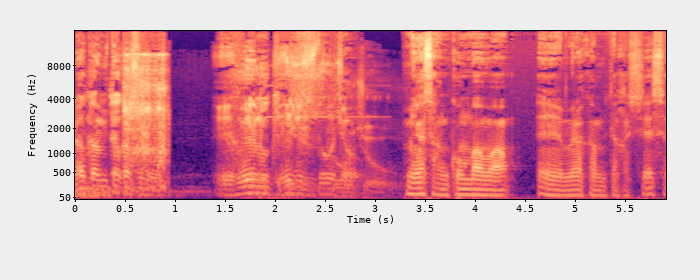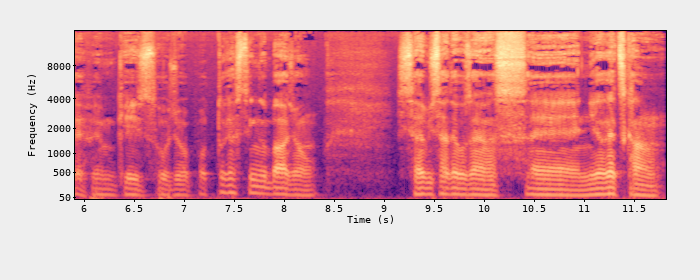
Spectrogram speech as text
村上隆の FM 芸術道場。皆さんこんばんは、えー村上隆です。FM 芸術道場ポッドキャスティングバージョン。久々でございます、えー2ヶ月間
